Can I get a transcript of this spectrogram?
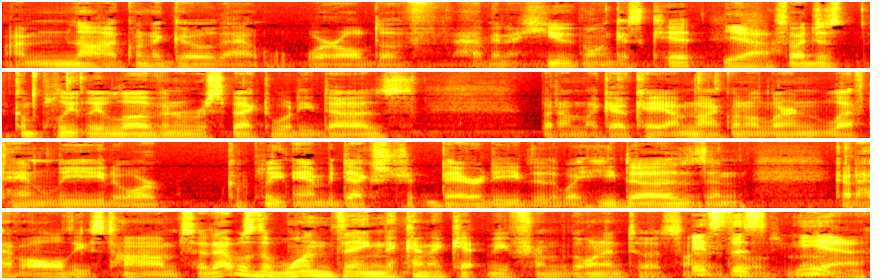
I'm not going to go that world of having a humongous kit. Yeah. So I just completely love and respect what he does. But I'm like, okay, I'm not going to learn left hand lead or complete ambidexterity the way he does, and got to have all these toms. So that was the one thing that kind of kept me from going into a Simon It's this, mode. yeah.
